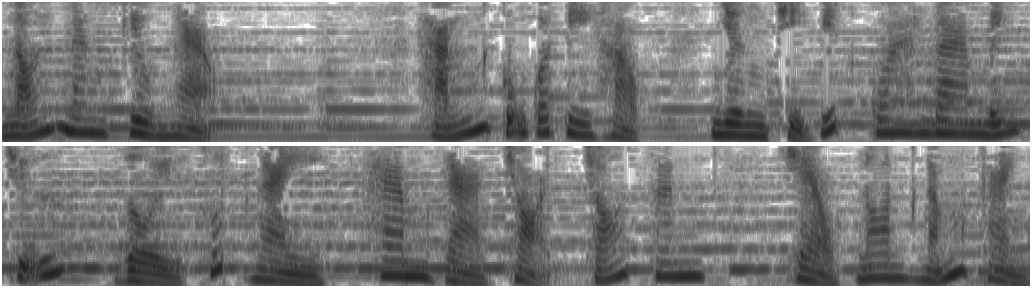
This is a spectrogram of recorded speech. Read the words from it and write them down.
nói năng kiêu ngạo. Hắn cũng có đi học, nhưng chỉ biết qua loa mấy chữ, rồi suốt ngày ham gà trọi, chó săn, trèo non ngắm cảnh.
